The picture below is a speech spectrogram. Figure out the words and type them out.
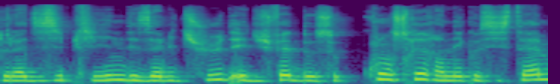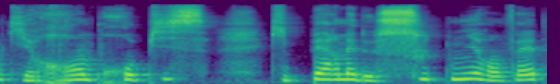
de la discipline, des habitudes et du fait de se construire un écosystème qui rend propice, qui permet de soutenir en fait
